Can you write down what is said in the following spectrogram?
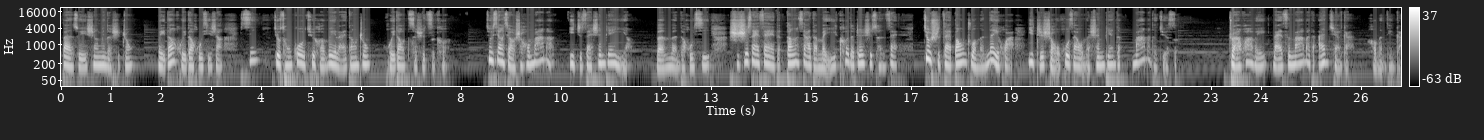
伴随生命的始终，每当回到呼吸上，心就从过去和未来当中回到此时此刻，就像小时候妈妈一直在身边一样，稳稳的呼吸，实实在在的当下的每一刻的真实存在，就是在帮助我们内化一直守护在我们身边的妈妈的角色，转化为来自妈妈的安全感和稳定感。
